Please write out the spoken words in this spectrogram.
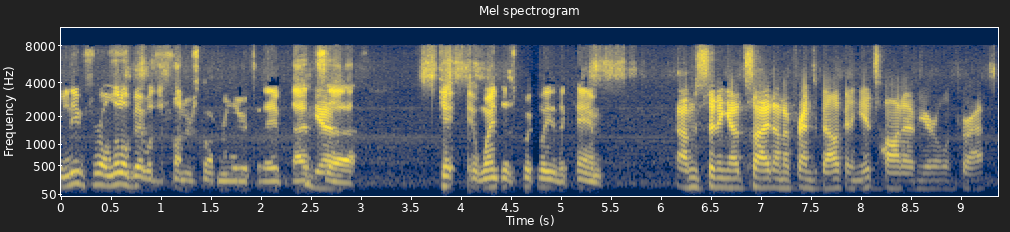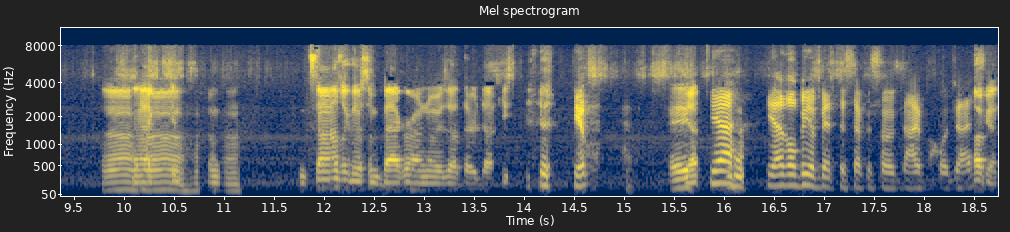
relieved for a little bit with the thunderstorm earlier today, but that's Yeah. uh, it went as quickly as it came. I'm sitting outside on a friend's balcony. It's hot out here. Holy crap. Uh-huh. It sounds like there's some background noise out there, Ducky. Yep. Hey, Yeah. Yeah. Yeah, there'll be a bit this episode. I apologize. Okay.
